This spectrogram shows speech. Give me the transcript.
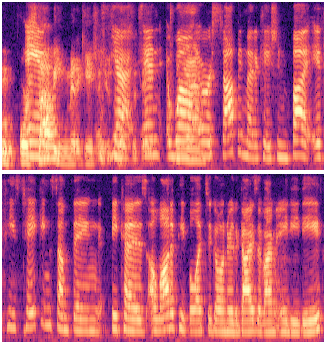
or And- stopping medication you're yeah, supposed to take. and well, Yeah. or stopping medication. But if he's taking something, because a lot of people like to go under the guise of I'm ADD,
